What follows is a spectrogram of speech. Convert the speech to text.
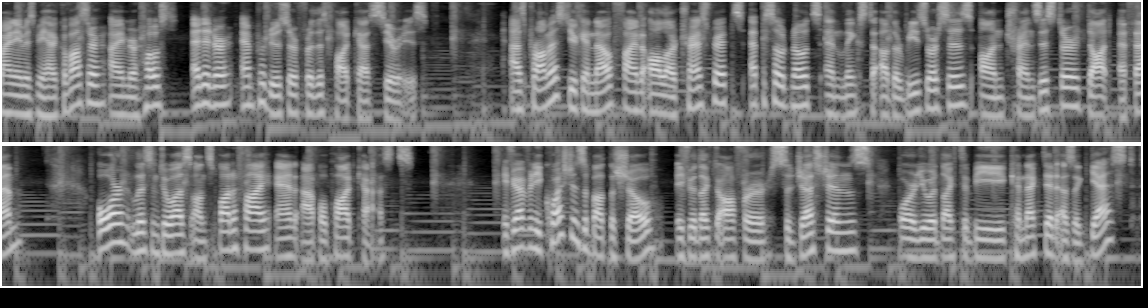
My name is Mihai Covaser. I am your host, editor, and producer for this podcast series. As promised, you can now find all our transcripts, episode notes, and links to other resources on transistor.fm or listen to us on Spotify and Apple Podcasts. If you have any questions about the show, if you'd like to offer suggestions, or you would like to be connected as a guest,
